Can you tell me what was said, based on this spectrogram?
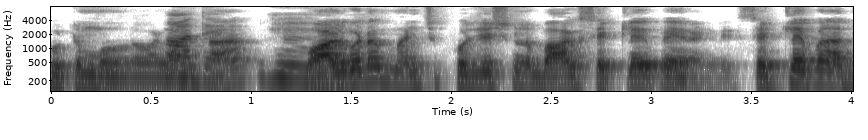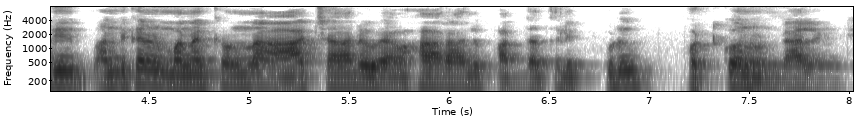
కుటుంబంలో వాళ్ళంతా. వాళ్ళు కూడా మంచి పొజిషన్లో బాగా సెటిల్ అయిపోయారండి సెటిల్ అయిపోయిన అది అందుకని మనకున్న ఆచార వ్యవహారాలు పద్ధతులు ఎప్పుడు పట్టుకొని ఉండాలండి.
